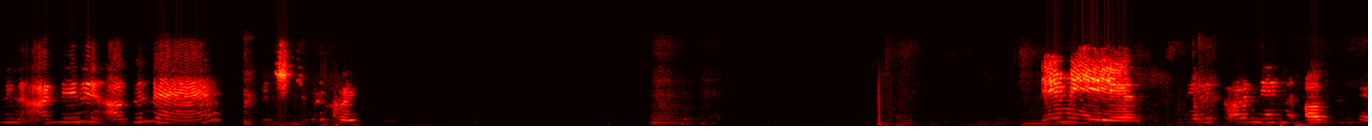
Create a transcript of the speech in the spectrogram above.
Senin annenin adı ne? Üç gibi kayıt. Emir. Senin annenin adı ne?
